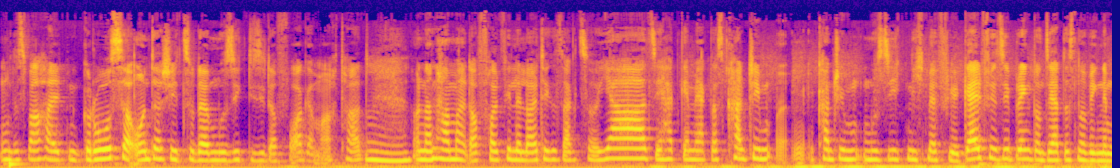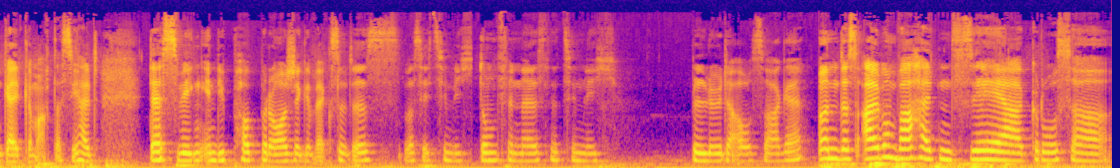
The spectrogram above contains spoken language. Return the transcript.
Und es war halt ein großer Unterschied zu der Musik, die sie davor gemacht hat. Mhm. Und dann haben halt auch voll viele Leute gesagt, so, ja, sie hat gemerkt, dass Country, äh, Country-Musik nicht mehr viel Geld für sie bringt und sie hat es nur wegen dem Geld gemacht, dass sie halt deswegen in die Pop-Branche gewechselt ist, was ich ziemlich dumm finde, ist eine ziemlich blöde Aussage. Und das Album war halt ein sehr großer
